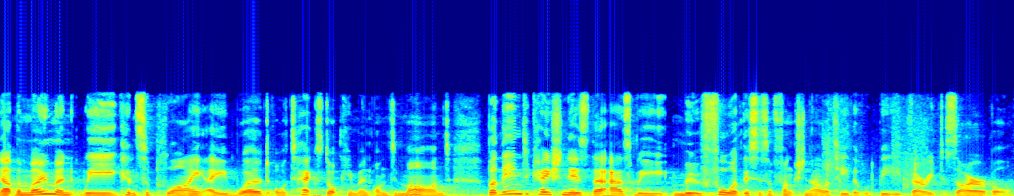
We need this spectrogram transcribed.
Now, at the moment, we can supply a Word or text document on demand, but the indication is that as we move forward, this is a functionality that would be very desirable.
